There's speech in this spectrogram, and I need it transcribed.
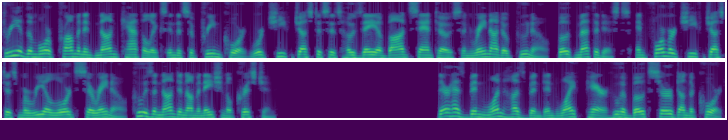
Three of the more prominent non-Catholics in the Supreme Court were Chief Justices José Abad Santos and Renato Puno, both Methodists, and former Chief Justice Maria Lourdes Sereno, who is a non-denominational Christian. There has been one husband and wife pair who have both served on the court,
